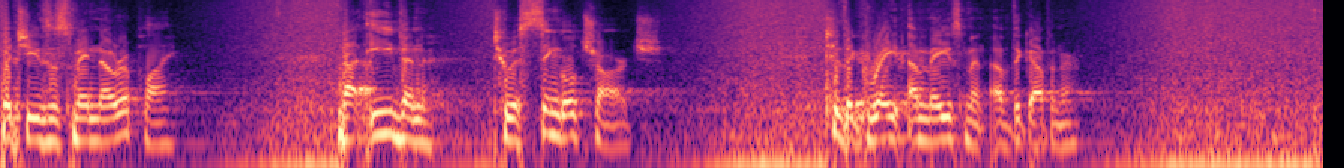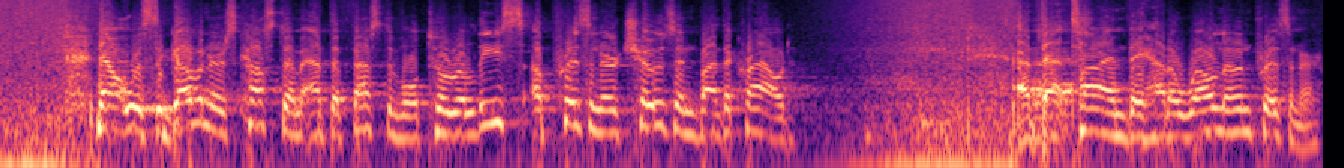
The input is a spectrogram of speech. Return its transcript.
But Jesus made no reply, not even to a single charge, to the great amazement of the governor. Now, it was the governor's custom at the festival to release a prisoner chosen by the crowd. At that time, they had a well known prisoner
